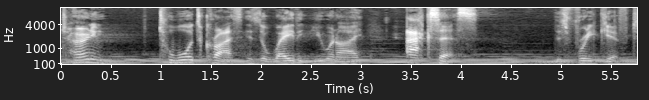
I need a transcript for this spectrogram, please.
turning towards Christ, is the way that you and I access this free gift.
